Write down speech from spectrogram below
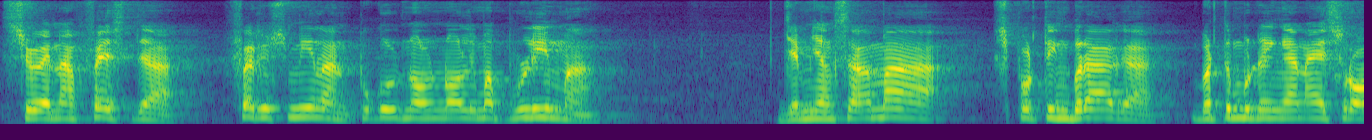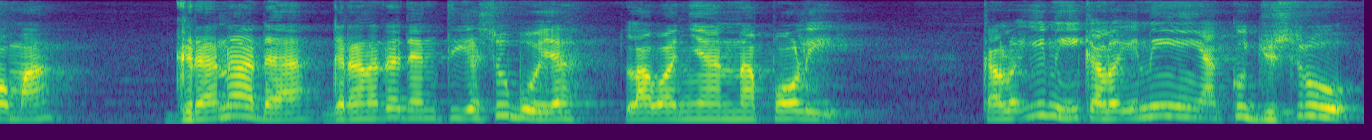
Suena Vesda versus Milan pukul 00.55. Jam yang sama Sporting Braga bertemu dengan AS Roma. Granada, Granada dan tiga subuh ya lawannya Napoli. Kalau ini, kalau ini aku justru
